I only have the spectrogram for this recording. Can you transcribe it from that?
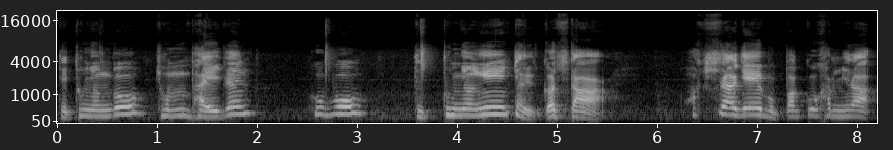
대통령도 존 바이든 후보 대통령이 될 것이다. 확실하게 못 받고 갑니다.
